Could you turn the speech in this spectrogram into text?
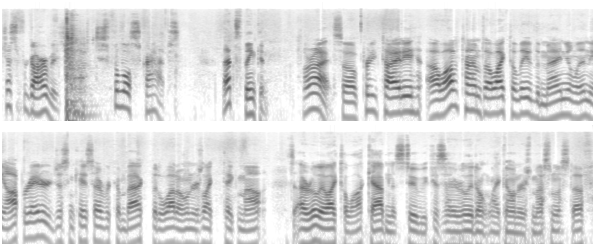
just for garbage, just for little scraps. That's thinking. All right, so pretty tidy. A lot of times I like to leave the manual in the operator just in case I ever come back, but a lot of owners like to take them out. I really like to lock cabinets too because I really don't like owners messing with stuff.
